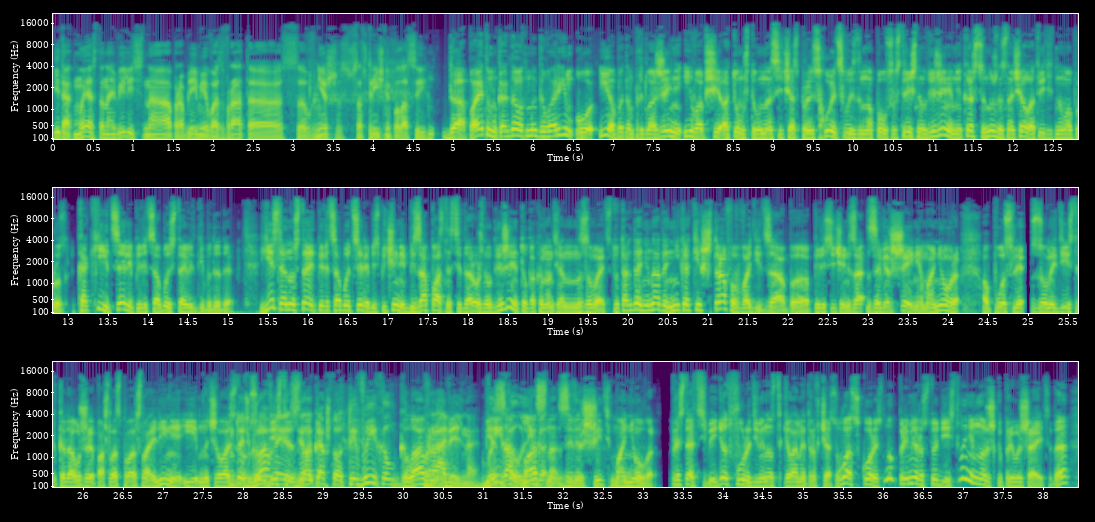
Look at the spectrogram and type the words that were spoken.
Итак, мы остановились на проблеме возврата с внеш... со встречной полосы. Да, поэтому, когда вот мы говорим о, и об этом предложении, и вообще о том, что у нас сейчас происходит с выездом на полосу встречного движения, мне кажется, нужно сначала ответить на вопрос, какие цели перед собой ставит ГИБДД. Если оно ставит перед собой цель обеспечения безопасности дорожного движения, то, как оно называется, то тогда не надо никаких штрафов вводить за э, пересечение, за завершение маневра после зоны действия, когда уже пошла сплошная линия и началась ну, то есть, главное сделать знака... так, что ты выехал главное, правильно. Безопасно выехал, завершить маневр. Представьте себе, идет фура 90 км в час, у вас скорость, ну, к примеру, 110, вы немножечко превышаете, да?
